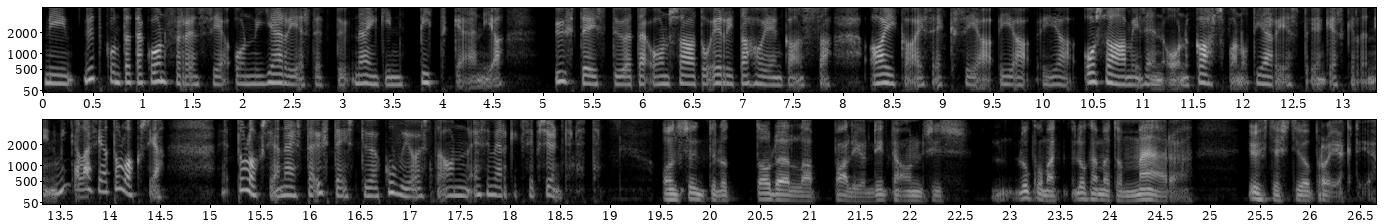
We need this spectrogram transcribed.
niin nyt kun tätä konferenssia on järjestetty näinkin pitkään ja yhteistyötä on saatu eri tahojen kanssa aikaiseksi ja, ja, ja osaaminen on kasvanut järjestöjen keskellä, niin minkälaisia tuloksia, tuloksia näistä yhteistyökuvioista on esimerkiksi syntynyt? On syntynyt todella paljon. Niitä on siis lukumat, lukematon määrä yhteistyöprojekteja.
